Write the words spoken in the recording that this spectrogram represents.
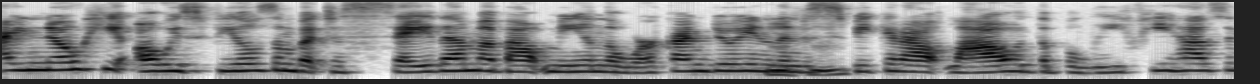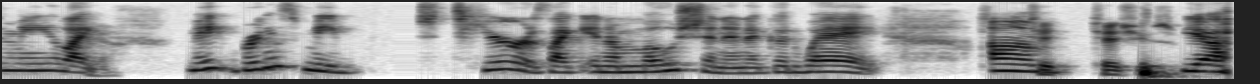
I know he always feels them, but to say them about me and the work I'm doing, and mm-hmm. then to mm-hmm. speak it out loud, the belief he has in me, like, yeah. make brings me to tears, like in emotion in a good way. Um, T- tissues. Yeah,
